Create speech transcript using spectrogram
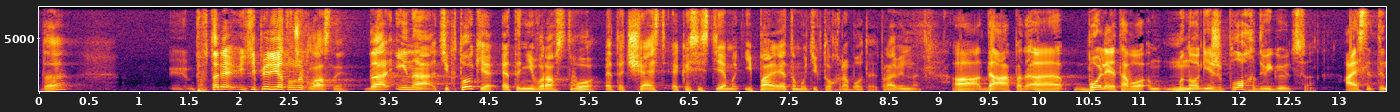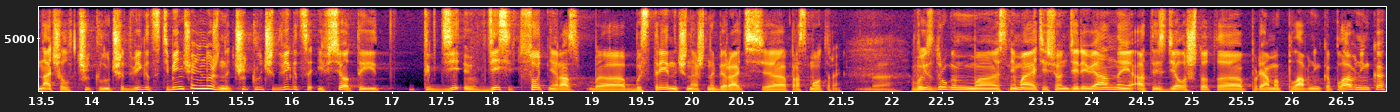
да, повторяю, и теперь я тоже классный. Да, и на ТикТоке это не воровство, это часть экосистемы, и поэтому ТикТок работает, правильно? А, да, под- а, более того, многие же плохо двигаются. А если ты начал чуть лучше двигаться, тебе ничего не нужно, чуть лучше двигаться, и все, ты, ты в, де- в 10, в сотни раз э, быстрее начинаешь набирать э, просмотры. Да. Вы с другом э, снимаетесь, он деревянный, а ты сделал что-то прямо плавненько-плавненько,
